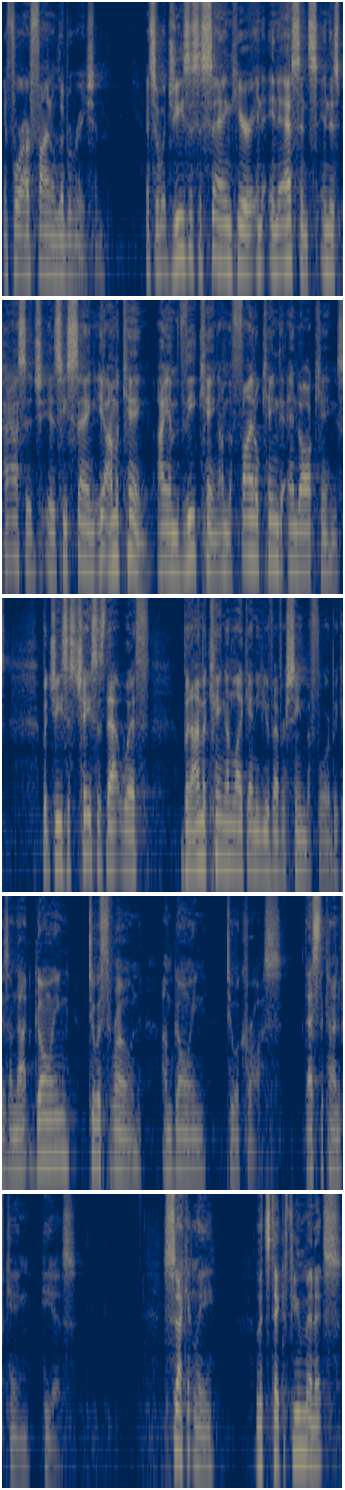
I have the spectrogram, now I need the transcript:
and for our final liberation. And so, what Jesus is saying here, in, in essence, in this passage, is he's saying, Yeah, I'm a king. I am the king. I'm the final king to end all kings. But Jesus chases that with, But I'm a king unlike any you've ever seen before because I'm not going to a throne, I'm going to a cross. That's the kind of king he is. Secondly, let's take a few minutes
